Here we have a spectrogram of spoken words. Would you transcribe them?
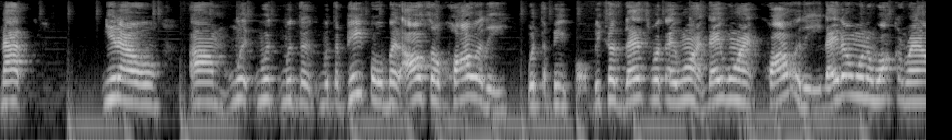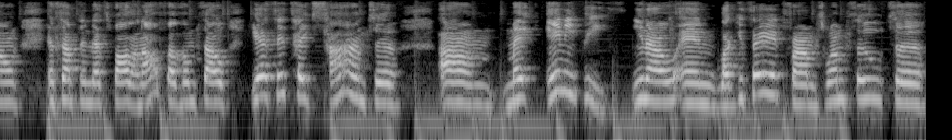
not you know, um, with, with, with the with the people, but also quality with the people because that's what they want. They want quality. They don't want to walk around in something that's falling off of them. So yes, it takes time to um, make any piece, you know. And like you said, from swimsuit to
